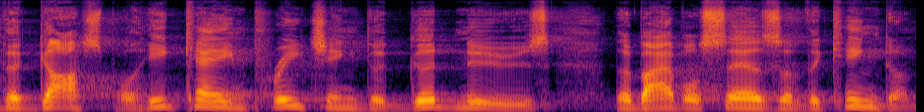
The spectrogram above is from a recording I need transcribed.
the gospel, he came preaching the good news, the Bible says, of the kingdom.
